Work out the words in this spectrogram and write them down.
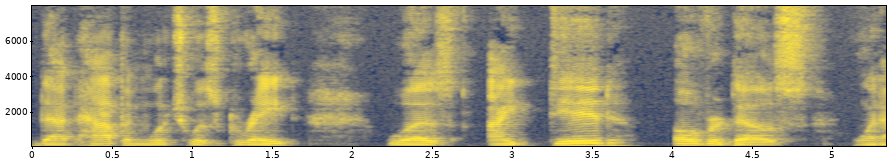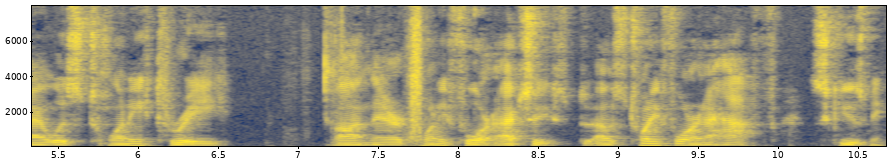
that happened, which was great, was I did overdose when I was 23 on there, 24. Actually, I was 24 and a half, excuse me,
